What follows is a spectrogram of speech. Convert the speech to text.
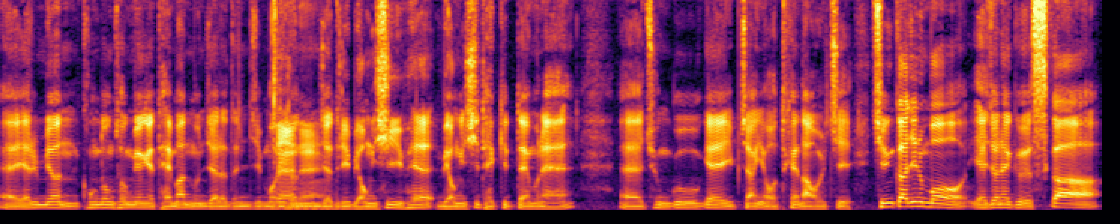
예를 들면 공동성명의 대만 문제라든지 뭐 네네. 이런 문제들이 명시회 명시됐기 때문에 중국의 입장이 어떻게 나올지 지금까지는 뭐 예전에 그 스가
